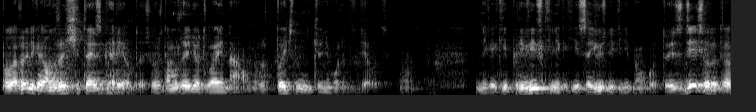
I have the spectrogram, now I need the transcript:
положении, когда он уже, считай, сгорел. То есть уже, там уже идет война, он уже точно ничего не может сделать. Вот никакие прививки, никакие союзники не помогут. То есть здесь вот эта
